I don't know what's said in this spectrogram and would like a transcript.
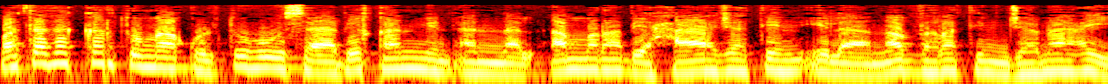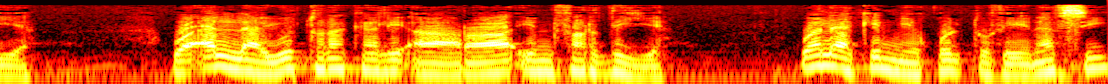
وتذكرت ما قلته سابقا من أن الأمر بحاجة إلى نظرة جماعية وألا يترك لآراء فردية. ولكني قلت في نفسي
